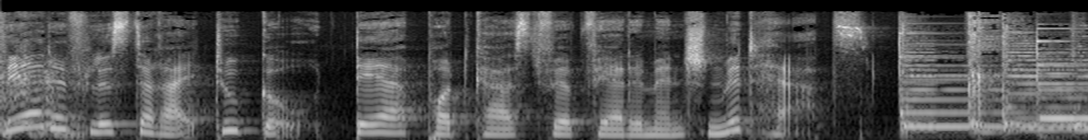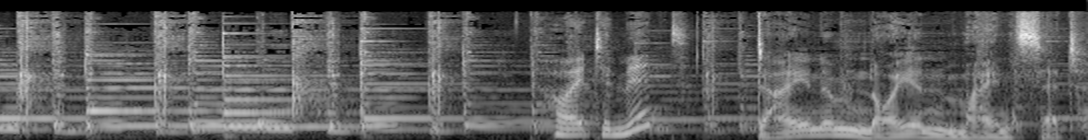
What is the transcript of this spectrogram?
Pferdeflüsterei to go, der Podcast für Pferdemenschen mit Herz. Heute mit deinem neuen Mindset.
